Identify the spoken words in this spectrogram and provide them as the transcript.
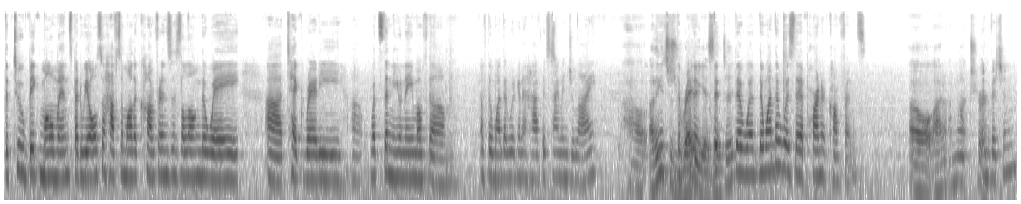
the two big moments, but we also have some other conferences along the way. Uh, Tech Ready. Uh, what's the new name of the um, of the one that we're going to have this time in July? Oh, I think it's just The- ready, the, isn't the, it? The one, the one that was the partner conference, oh, I, I'm not sure. Envision.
